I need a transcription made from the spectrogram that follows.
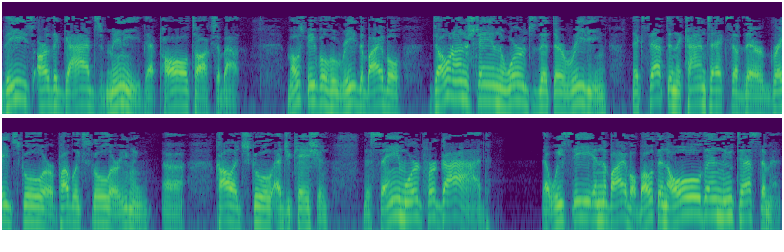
these are the gods many that Paul talks about. Most people who read the Bible don't understand the words that they're reading except in the context of their grade school or public school or even uh, college school education. The same word for God that we see in the Bible, both in Old and New Testament,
